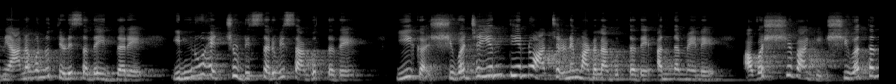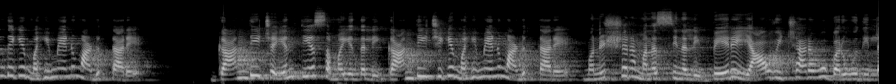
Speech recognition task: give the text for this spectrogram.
ಜ್ಞಾನವನ್ನು ತಿಳಿಸದೇ ಇದ್ದರೆ ಇನ್ನೂ ಹೆಚ್ಚು ಡಿಸ್ಸರ್ವಿಸ್ ಆಗುತ್ತದೆ. ಈಗ ಶಿವ ಜಯಂತಿಯನ್ನು ಆಚರಣೆ ಮಾಡಲಾಗುತ್ತದೆ ಅಂದ ಮೇಲೆ ಅವಶ್ಯವಾಗಿ ಶಿವ ತಂದೆಗೆ ಮಹಿಮೆಯನ್ನು ಮಾಡುತ್ತಾರೆ. ಗಾಂಧಿ ಜಯಂತಿಯ ಸಮಯದಲ್ಲಿ ಗಾಂಧೀಜಿಗೆ ಮಹಿಮೆಯನ್ನು ಮಾಡುತ್ತಾರೆ. ಮನುಷ್ಯರ ಮನಸ್ಸಿನಲ್ಲಿ ಬೇರೆ ಯಾವ ವಿಚಾರವೂ ಬರುವುದಿಲ್ಲ.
